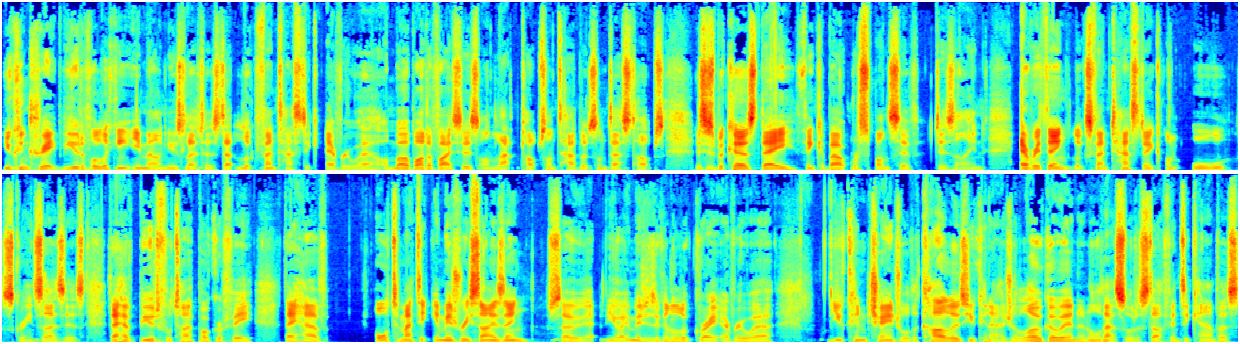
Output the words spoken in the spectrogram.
You can create beautiful looking email newsletters that look fantastic everywhere on mobile devices, on laptops, on tablets, on desktops. This is because they think about responsive design. Everything looks fantastic on all screen sizes. They have beautiful typography, they have automatic image resizing, so uh, your images are going to look great everywhere you can change all the colors, you can add your logo in and all that sort of stuff into Canvas,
